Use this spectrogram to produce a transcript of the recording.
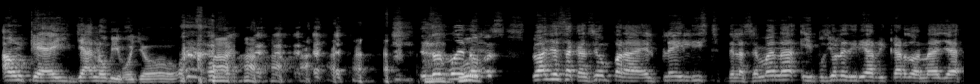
aunque ahí ya no vivo yo. Entonces, bueno, pues vaya esa canción para el playlist de la semana y pues yo le diría a Ricardo Anaya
